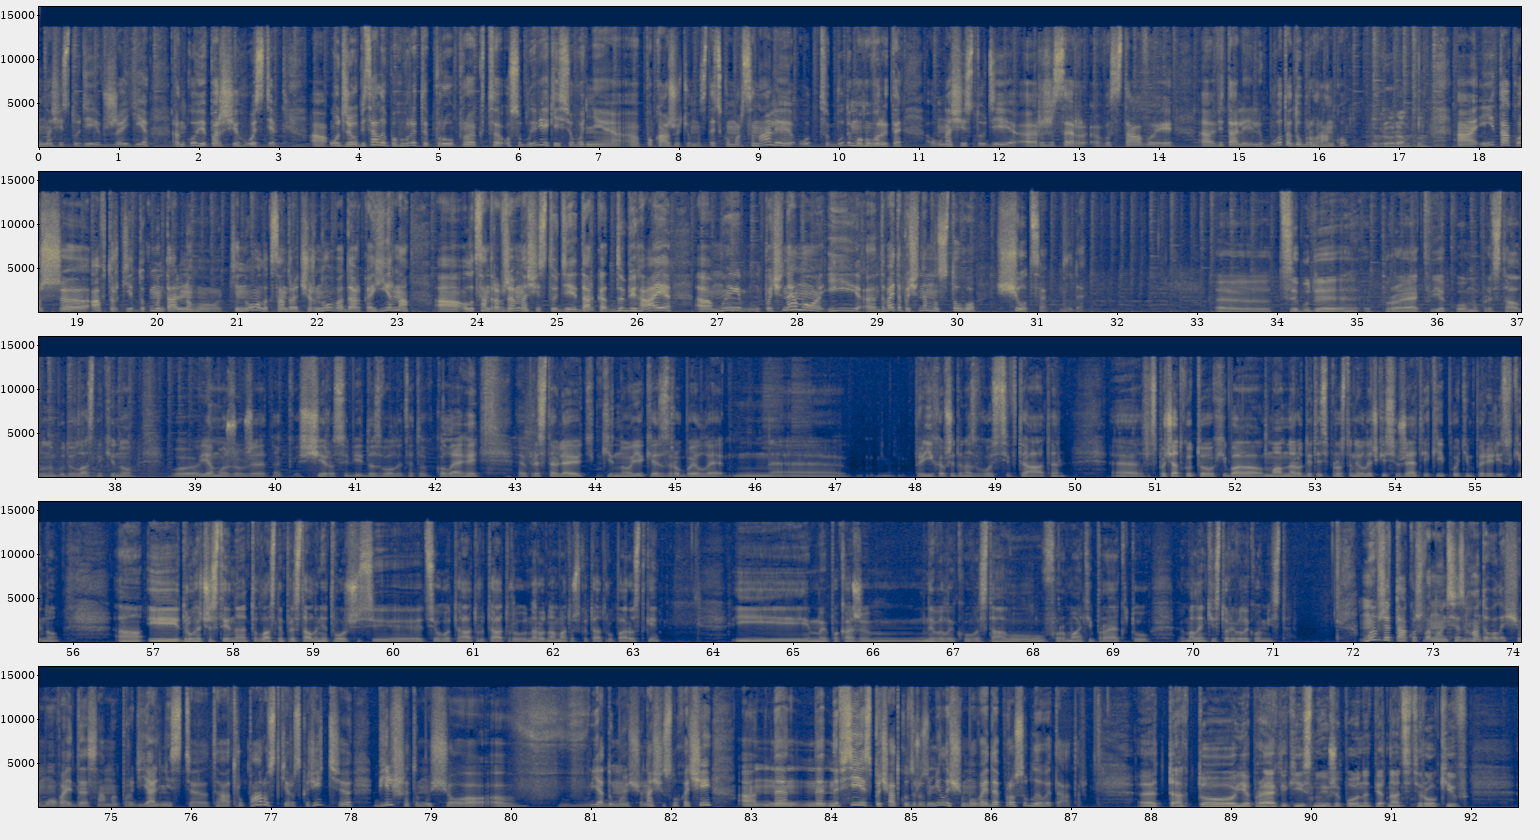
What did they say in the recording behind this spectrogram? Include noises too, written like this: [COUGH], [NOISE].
У нашій студії вже є ранкові перші гості. Отже, обіцяли поговорити про проект особливі, який сьогодні е, покажуть у мистецькому арсеналі. От будемо говорити у нашій студії е, режисер вистави е, Віталій Любота. Доброго ранку. Доброго ранку. І також авторки документального кіно Олександра Чернова, Дарка Гірна. Олександра вже в нашій студії. Дарка добігає. Ми почнемо і давайте почнемо з того, що це буде. Е, Це буде проект, в якому представлено буде власне кіно. Я можу вже так щиро собі дозволити. То колеги е, представляють кіно, яке зробили, е, приїхавши до нас в гості в театр. Спочатку то хіба мав народитись просто невеличкий сюжет, який потім переріс в кіно. І друга частина то власне представлення творчості цього театру, театру народного аматорського театру Паростки. І ми покажемо невелику виставу у форматі проекту Маленькі історії великого міста. Ми вже також в анонсі згадували, що мова йде саме про діяльність е, театру Паростки. Розкажіть е, більше, тому що е, в- я думаю, що наші слухачі не, не, не всі спочатку зрозуміли, що мова йде про особливий театр. Е, Так, то є проект, який існує вже понад 15 років.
